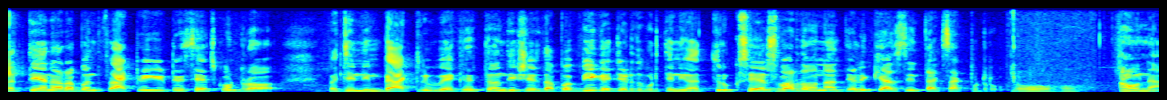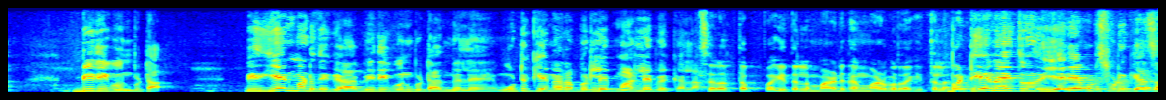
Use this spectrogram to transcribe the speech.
ಮತ್ತೇನಾರ ಬಂದು ಫ್ಯಾಕ್ಟ್ರಿ ಗಿಟ್ರಿ ಸೇರಿಸ್ಕೊಂಡ್ರು. ಬಜ್ಜಿ ನಿಮ್ಮ ಫ್ಯಾಕ್ಟ್ರಿ ಬೇಕು ತಂದು ಸೇರಿದಪ್ಪ ಬೀಗ ಜಡ್ದು ಬಿಡ್ತೀನಿ ಹತ್ರಕ್ಕೆ ಸೇರಿಸ್ಬಾರ್ದು ಅವನ ಅಂತೇಳಿ ಕೆಲಸದಿಂದ ತೆಗ್ಸಾಕ್ಬಿಟ್ರು. ಓಹೋ. ಅವನ್ನ ಬೀದಿಗೆ ಬಂದ್ಬಿಟ್ಟ. ಬೀದಿ ಏನು ಮಾಡೋದು ಈಗ ಬೀದಿಗೆ ಬಂದ್ಬಿಟ್ಟಾದ್ಮೇಲೆ ಊಟಕ್ಕೆ ಏನಾರ ಬರಲೇ ಮಾಡಲೇಬೇಕಲ್ಲ? ಸರ್ ಅದು ತಪ್ಪಾಗಿತ್ತಲ್ಲ ಮಾಡಿದಂಗೆ ಮಾಡಬಾರ್ದಾಗಿತ್ತಲ್ಲ? ಬಟ್ ಏನಾಯ್ತು ಅಂದ್ರೆ ಏರಿಯಾ ಬಿಡಿಸ್ಬಿಟ್ಟು ಕೆಲಸ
